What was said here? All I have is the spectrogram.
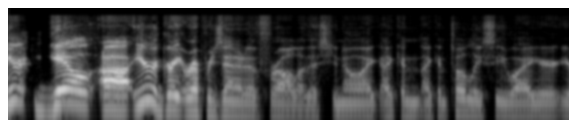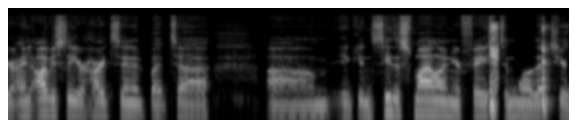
You're Gail. Uh, you're a great representative for all of this. You know, I, I can I can totally see why you're you're and obviously your heart's in it, but uh, um, you can see the smile on your face to know that you're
